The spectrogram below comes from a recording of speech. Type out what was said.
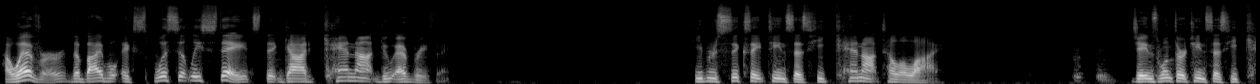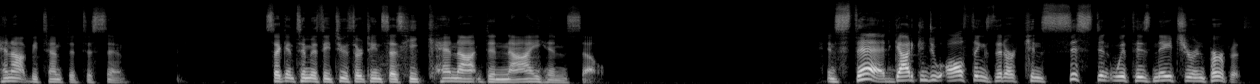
However, the Bible explicitly states that God cannot do everything. Hebrews 6:18 says he cannot tell a lie. James 1:13 says he cannot be tempted to sin. 2 Timothy 2:13 says he cannot deny himself. Instead, God can do all things that are consistent with his nature and purpose.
